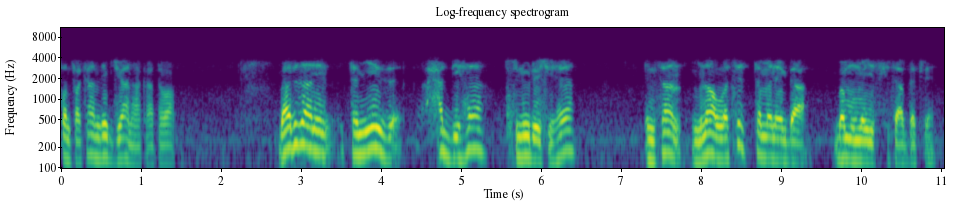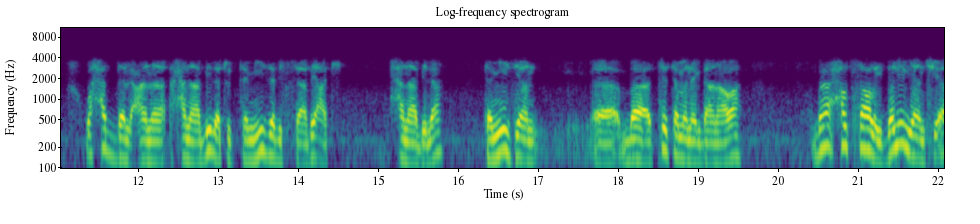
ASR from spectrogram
صنفەکان لێک جیان هاکاتەوە با بزانین تەمیز حدی هەیە سنوورێکی هەیە ئینسان مناڵ لە چ تەمەنێکدا بە حساب دەکرێت وحد الحنابلة التمييز بالسابعة. حنابلة تمييزيان بە چ تەمەنێک داناوە بە حوت ساڵی دلیلیان چییە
